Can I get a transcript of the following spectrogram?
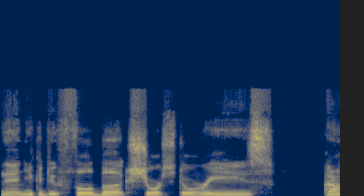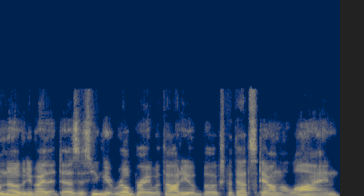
And then you could do full books, short stories, I don't know of anybody that does this. You can get real brave with audiobooks, but that's down the line.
